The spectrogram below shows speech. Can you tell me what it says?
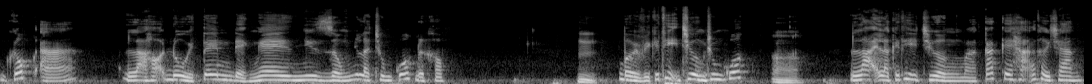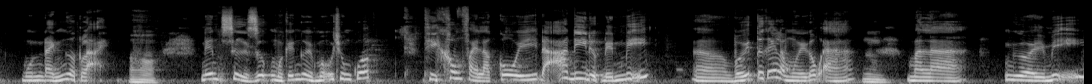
gốc Á là họ đổi tên để nghe như giống như là Trung Quốc được không? Ừ. Bởi vì cái thị trường Trung Quốc à. lại là cái thị trường mà các cái hãng thời trang muốn đánh ngược lại uh-huh. nên sử dụng một cái người mẫu Trung Quốc thì không phải là cô ấy đã đi được đến Mỹ uh, với tư cách là một người gốc Á ừ. mà là người Mỹ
